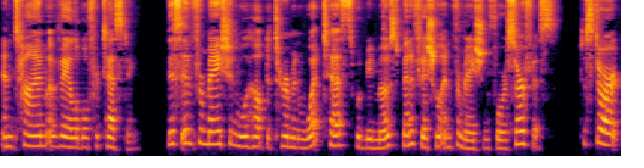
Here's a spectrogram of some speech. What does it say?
and time available for testing? This information will help determine what tests would be most beneficial information for a surface. To start,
